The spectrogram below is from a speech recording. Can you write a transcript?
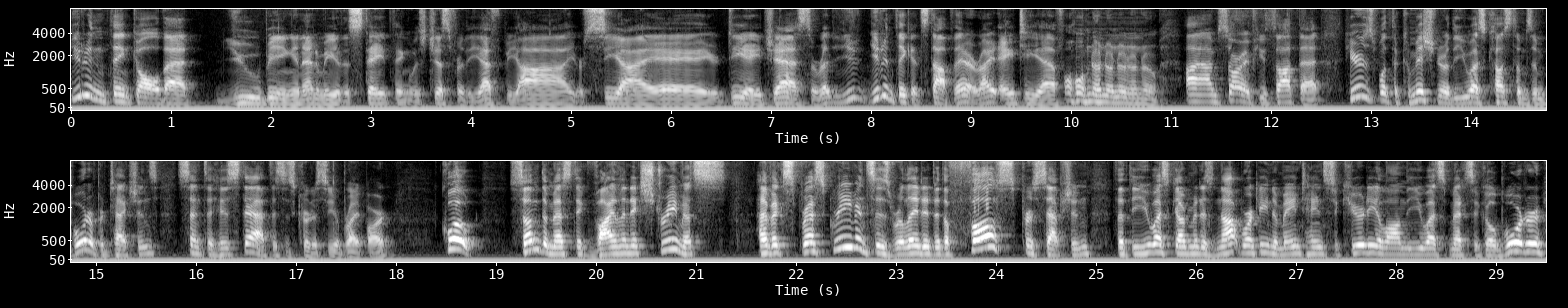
You didn't think all that you being an enemy of the state thing was just for the FBI or CIA or DHS or you, you didn't think it stopped there, right? ATF. Oh no no no no no. I, I'm sorry if you thought that. Here's what the Commissioner of the U.S. Customs and Border Protections sent to his staff. This is courtesy of Breitbart. Quote. Some domestic violent extremists have expressed grievances related to the false perception that the U.S. government is not working to maintain security along the U.S. Mexico border,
